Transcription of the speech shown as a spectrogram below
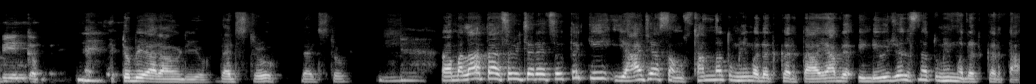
be in company. To be around you that's true that's true मला आता असं विचारायचं होतं की या ज्या संस्थांना तुम्ही मदत करता या इंडिव्हिज्युअल्सना तुम्ही मदत करता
